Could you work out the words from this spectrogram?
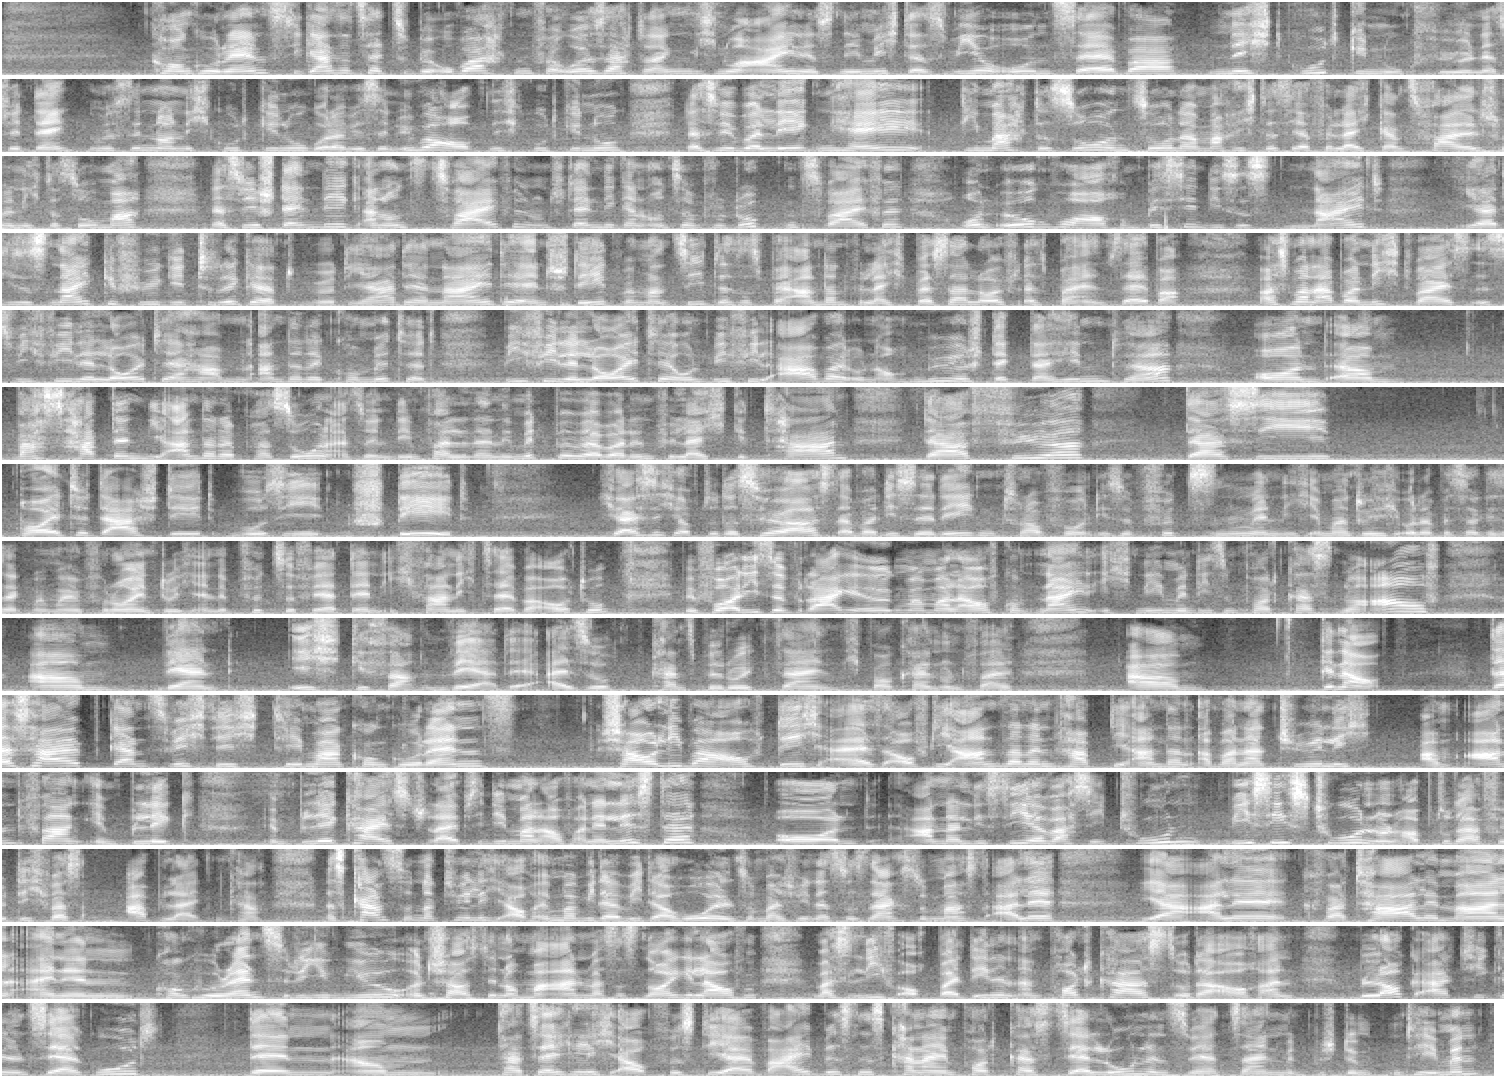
Konkurrenz die ganze Zeit zu beobachten, verursacht eigentlich nur eines, nämlich, dass wir uns selber nicht gut genug fühlen, dass wir denken, wir sind noch nicht gut genug oder wir sind überhaupt nicht gut genug, dass wir überlegen, hey, die macht das so und so, dann mache ich das ja vielleicht ganz falsch, wenn ich das so mache, dass wir ständig an uns zweifeln und ständig an unseren Produkten zweifeln und irgendwo auch ein bisschen dieses Neid ja, dieses Neidgefühl getriggert wird. Ja, der Neid, der entsteht, wenn man sieht, dass es bei anderen vielleicht besser läuft als bei einem selber. Was man aber nicht weiß, ist, wie viele Leute haben andere committed, wie viele Leute und wie viel Arbeit und auch Mühe steckt dahinter und ähm, was hat denn die andere Person, also in dem Fall deine Mitbewerberin, vielleicht getan dafür, dass sie heute dasteht, wo sie steht. Ich weiß nicht, ob du das hörst, aber diese Regentropfen und diese Pfützen, wenn ich immer durch, oder besser gesagt, wenn mein Freund durch eine Pfütze fährt, denn ich fahre nicht selber Auto, bevor diese Frage irgendwann mal aufkommt, nein, ich nehme diesen Podcast nur auf, ähm, während ich gefahren werde. Also kannst beruhigt sein, ich baue keinen Unfall. Ähm, genau. Deshalb ganz wichtig, Thema Konkurrenz. Schau lieber auf dich als auf die anderen, hab die anderen aber natürlich am Anfang im Blick. Im Blick heißt, schreib sie dir mal auf eine Liste und analysiere, was sie tun, wie sie es tun und ob du da für dich was ableiten kannst. Das kannst du natürlich auch immer wieder wiederholen. Zum Beispiel, dass du sagst, du machst alle, ja, alle Quartale mal einen Konkurrenz-Review und schaust dir nochmal an, was ist neu gelaufen, was lief auch bei denen an Podcasts oder auch an Blogartikeln sehr gut. Denn ähm, tatsächlich auch fürs DIY-Business kann ein Podcast sehr lohnenswert sein mit bestimmten Themen.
